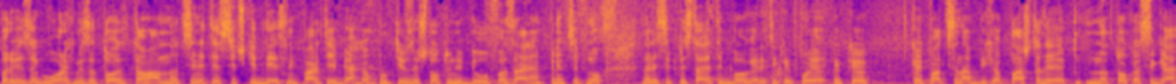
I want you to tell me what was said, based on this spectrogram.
първи заговорихме за този таван на цените. Всички десни партии бяха да. против, защото не било пазарен принцип, но нали си представите българите какво е, какъв каква цена биха плащали на тока сега,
